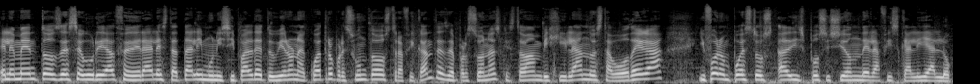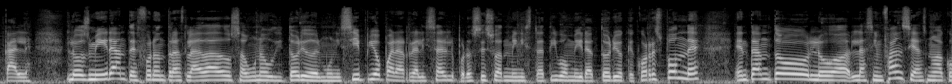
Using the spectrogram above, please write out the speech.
Elementos de seguridad federal, estatal y municipal detuvieron a cuatro presuntos traficantes de personas que estaban vigilando esta bodega y fueron puestos a disposición de la Fiscalía local. Los migrantes fueron trasladados a un auditorio del municipio para realizar el proceso administrativo migratorio que corresponde. En tanto, las infancias no acompañadas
